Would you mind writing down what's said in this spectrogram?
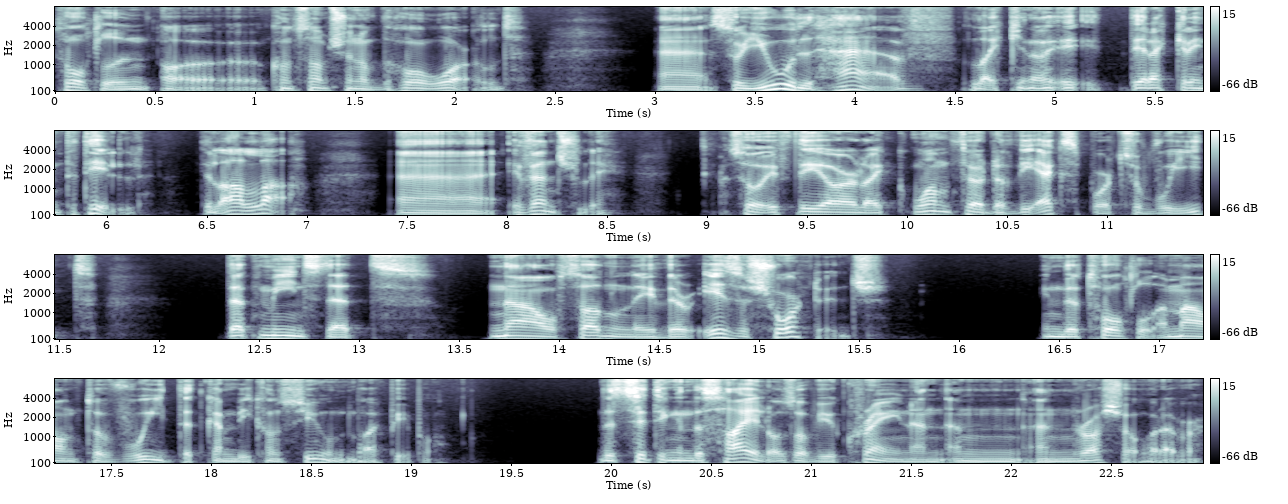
total uh, consumption of the whole world. Uh, so you will have, like, you know, it, det räcker inte till, till alla, uh, eventually. So if they are like one third of the exports of wheat, that means that now suddenly there is a shortage in the total amount of wheat that can be consumed by people. That's sitting in the silos of Ukraine and, and, and Russia, whatever,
